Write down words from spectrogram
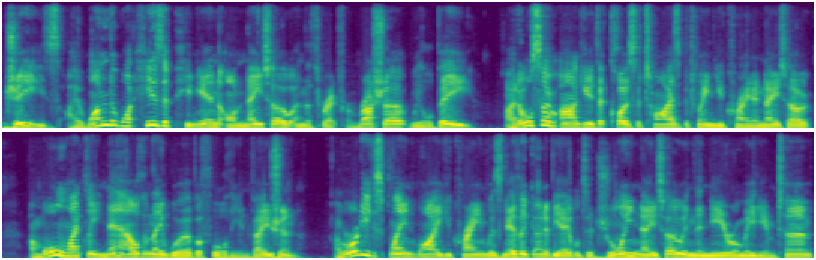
Geez, I wonder what his opinion on NATO and the threat from Russia will be. I'd also argue that closer ties between Ukraine and NATO are more likely now than they were before the invasion. I've already explained why Ukraine was never going to be able to join NATO in the near or medium term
